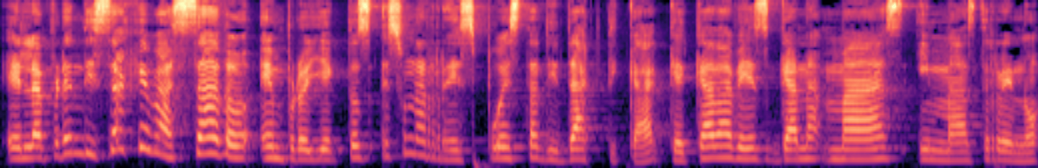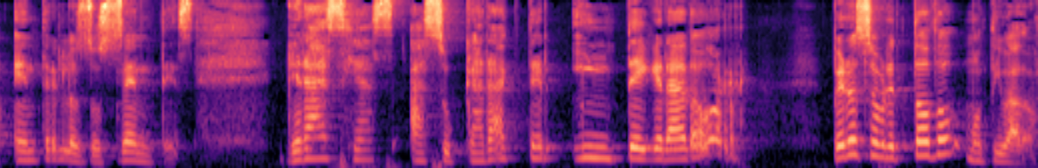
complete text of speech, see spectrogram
el aprendizaje basado en proyectos es una respuesta didáctica que cada vez gana más y más terreno entre los docentes, gracias a su carácter integrador, pero sobre todo motivador.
